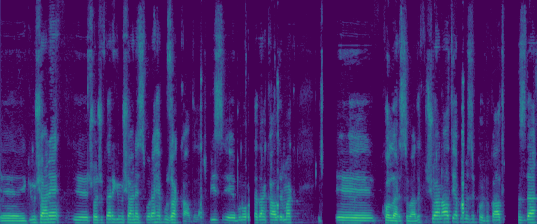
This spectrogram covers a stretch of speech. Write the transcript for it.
E, Gümüşhane e, çocukları Gümüşhane Spor'a hep uzak kaldılar. Biz e, bunu ortadan kaldırmak e, kolları sıvadık. Şu an altyapımızı kurduk. Altyapımızda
